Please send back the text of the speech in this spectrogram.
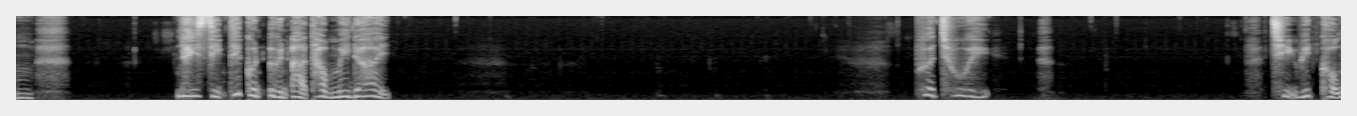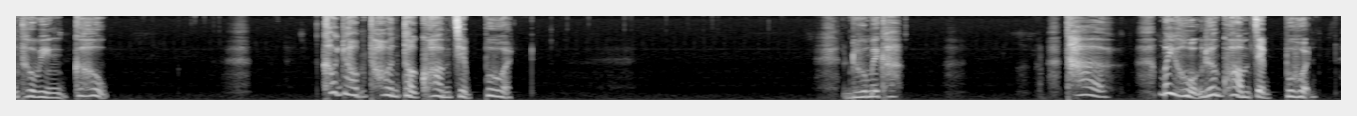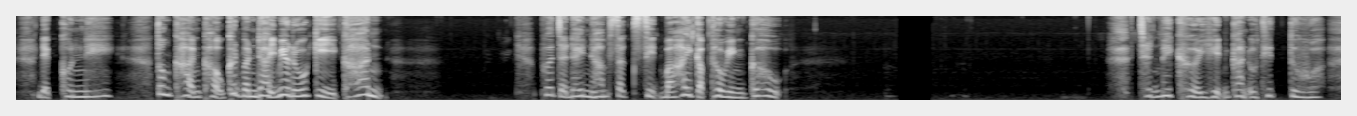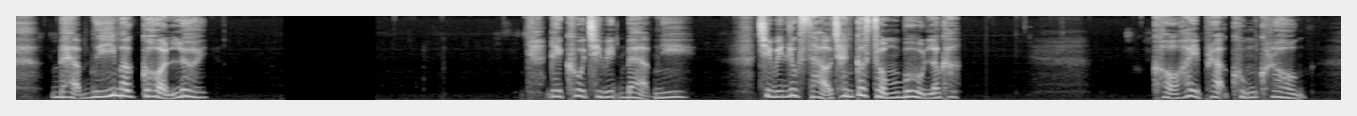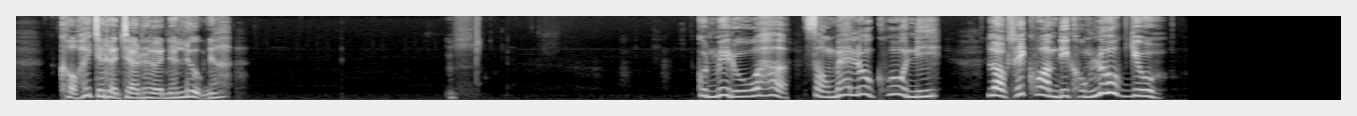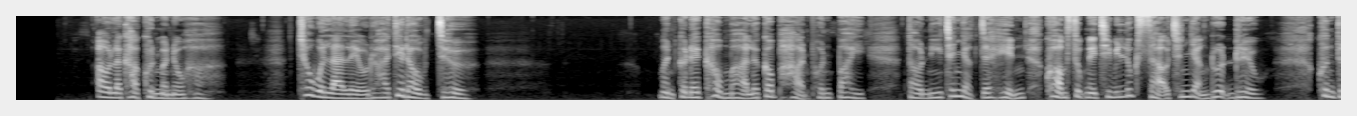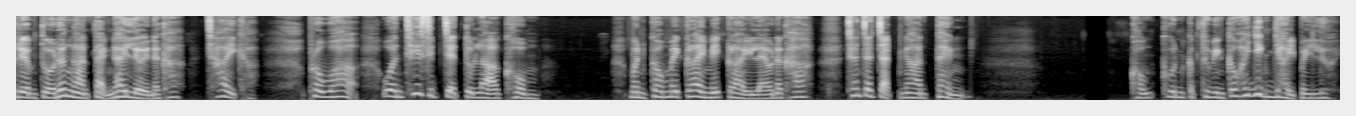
ำในสิ่งที่คนอื่นอาจทำไม่ได้เพื่อช่วย ชีวิตของทวิงเกิลเขายอมทนต่อความเจ็บปวด รู้ไหมคะ ถ้าไม่ห่วงเรื่องความเจ็บปวด เด็กคนนี้ต้องคานเขาขึ้นบันไดไม่รู้กี่ขั้น เพื่อจะได้น้ำศักดิ์สิทธิ์มาให้กับทวิงเกิลฉันไม่เคยเห็นการอุทิศตัว แบบนี้มาก่อนเลย ได้คู่ชีวิตแบบนี้ ชีวิตลูกสาวฉันก็สมบูรณ์แล้วค่ะ ขอให้พระคุ้มครอง ขอให้เจริญเจริญนะลูกนะ คุณไม่รู้ว่าสองแม่ลูกคู่นี้ หลอกใช้ความดีของลูกอยู่ เอาละค่ะคุณมโนหาช่วงเวลาเลวร้ายที่เราเจอ มันก็ได้เข้ามาแล้วก็ผ่านพ้นไป ตอนนี้ฉันอยากจะเห็นความสุขในชีวิตลูกสาวฉันอย่างรวดเร็ว คุณเตรียมตัวเรื่องงานแต่งได้เลยนะคะ ใช่ค่ะ เพราะว่าวันที่ 17 ตุลาคม มันก็ไม่ใกล้ไม่ไกลแล้วนะคะ ฉันจะจัดงานแต่ง ของคุณกับทวิงเกิลให้ยิ่งใหญ่ไปเลย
